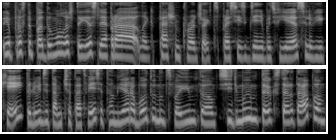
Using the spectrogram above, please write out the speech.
Я просто подумала, что если про like passion project спросить где-нибудь в US или в UK, то люди там что-то ответят, там я работаю над своим там седьмым тег-стартапом,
